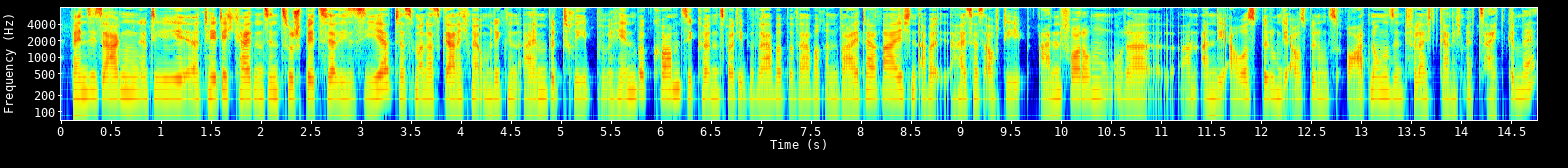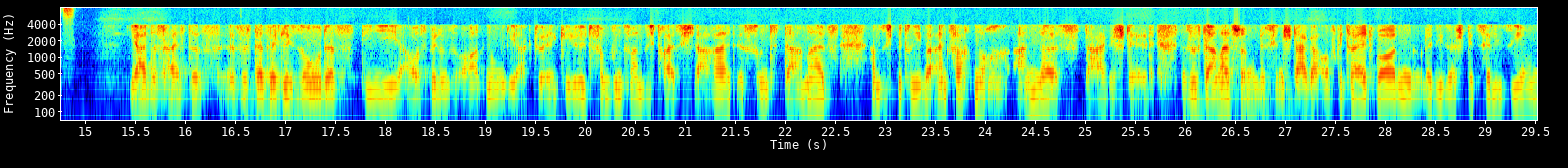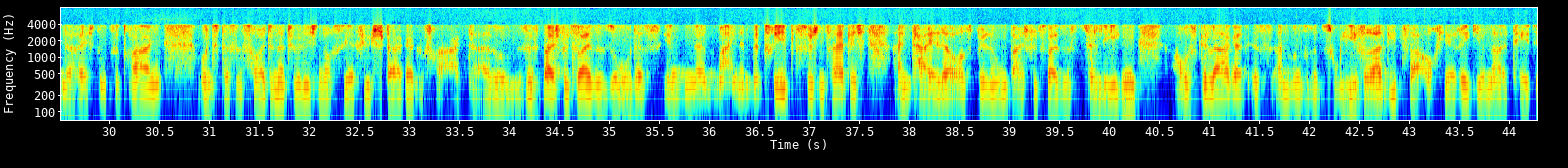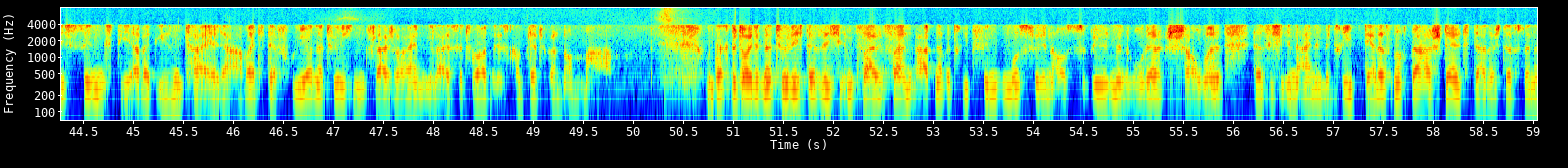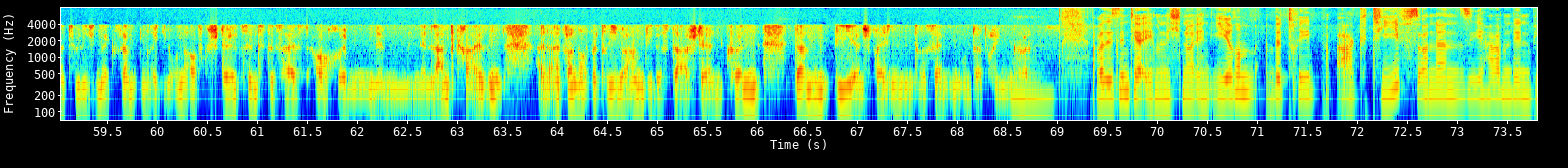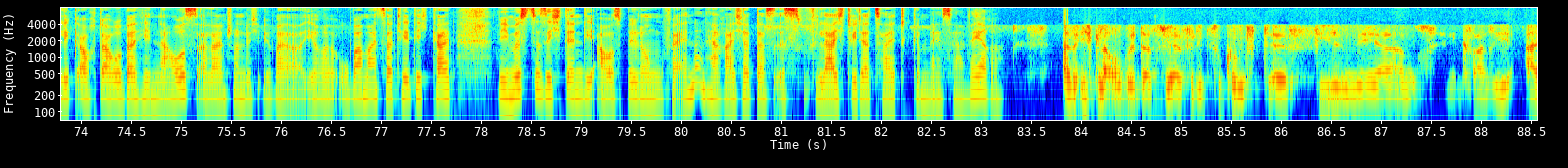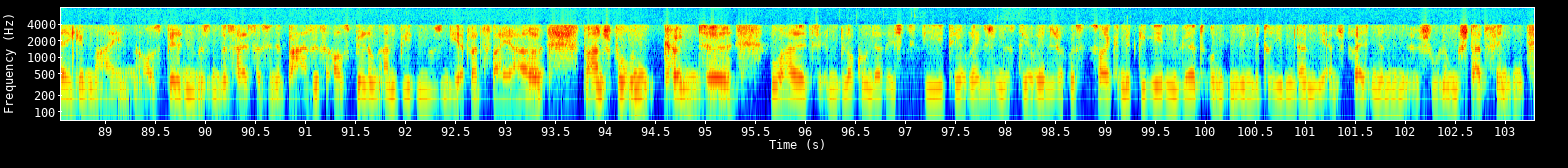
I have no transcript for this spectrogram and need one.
Wenn Sie sagen, die äh, Tätigkeiten sind zu spezialisiert, dass man das gar nicht mehr unbedingt in einem Betrieb hinbekommt. Sie können zwar die Bewerber, Bewerberinnen weiterreichen, aber heißt das auch, die Anforderungen oder an, an die Ausbildung, die Ausbildungsordnungen sind vielleicht gar nicht mehr zeitgemäß? Ja, das heißt es. Es ist tatsächlich so, dass die Ausbildungsordnung, die aktuell gilt, 25, 30 Jahre alt ist und damals haben sich Betriebe einfach noch anders dargestellt. Das ist damals schon ein bisschen stärker aufgeteilt worden oder dieser Spezialisierung der Rechnung zu tragen und das ist heute natürlich noch sehr viel stärker gefragt. Also es ist beispielsweise so, dass in meinem Betrieb zwischenzeitlich ein Teil der Ausbildung, beispielsweise das Zerlegen, ausgelagert ist an unsere Zulieferer, die zwar auch hier regional tätig sind, die aber diese diesen Teil der Arbeit, der früher natürlich in Fleischereien geleistet worden ist, komplett übernommen haben. Und das bedeutet natürlich, dass ich im Zweifelsfall einen Partnerbetrieb finden muss für den Auszubildenden oder schaue, dass ich in einem Betrieb, der das noch darstellt, dadurch, dass wir natürlich in der gesamten Region aufgestellt sind, das heißt auch im, im, in den Landkreisen halt einfach noch Betriebe haben, die das darstellen können, dann die entsprechenden Interessenten unterbringen können. Mhm. Aber Sie sind ja eben nicht nur in Ihrem Betrieb aktiv, sondern Sie haben den Blick auch darüber hinaus, allein schon durch über Ihre Obermeistertätigkeit. Wie müsste sich denn die Ausbildung verändern? Ändern, Herr Reichert, dass es vielleicht wieder zeitgemäßer wäre? Also ich glaube, dass wir für die Zukunft äh, viel mehr quasi allgemein ausbilden müssen. Das heißt, dass wir eine Basisausbildung anbieten müssen, die etwa zwei Jahre beanspruchen könnte, wo halt im Blockunterricht die theoretischen, das theoretische Rüstzeug mitgegeben wird und in den Betrieben dann die entsprechenden Schulungen stattfinden.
